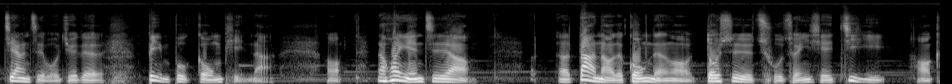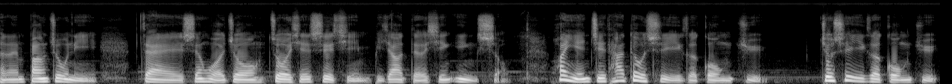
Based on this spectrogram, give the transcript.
这样子我觉得并不公平呐。哦，那换言之啊，呃，大脑的功能哦，都是储存一些记忆，好，可能帮助你在生活中做一些事情比较得心应手。换言之，它都是一个工具，就是一个工具。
